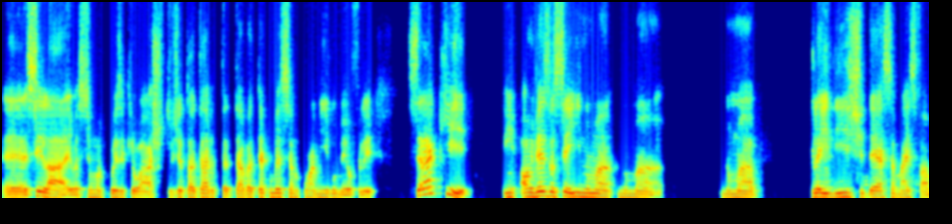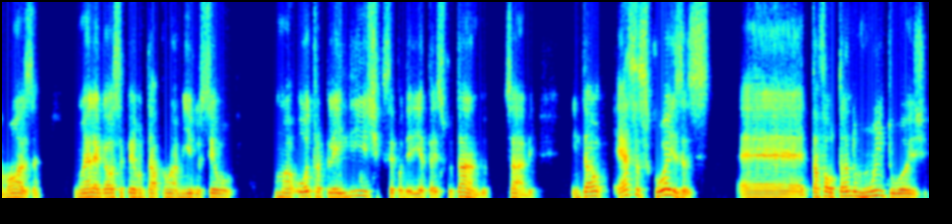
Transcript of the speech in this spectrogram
é, sei lá, eu assim uma coisa que eu acho, tu já estava até conversando com um amigo meu, falei, será que ao invés de você ir numa numa numa playlist dessa mais famosa, não é legal você perguntar para um amigo seu uma outra playlist que você poderia estar escutando, sabe? Então essas coisas é, tá faltando muito hoje,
